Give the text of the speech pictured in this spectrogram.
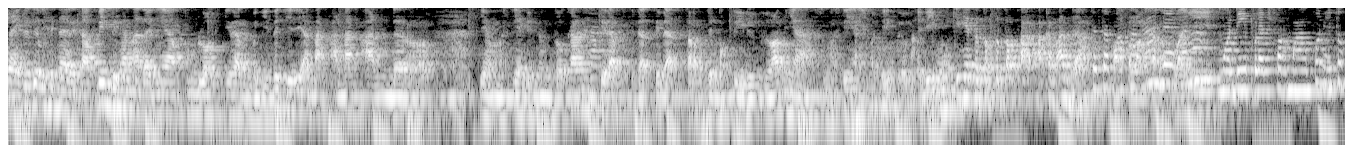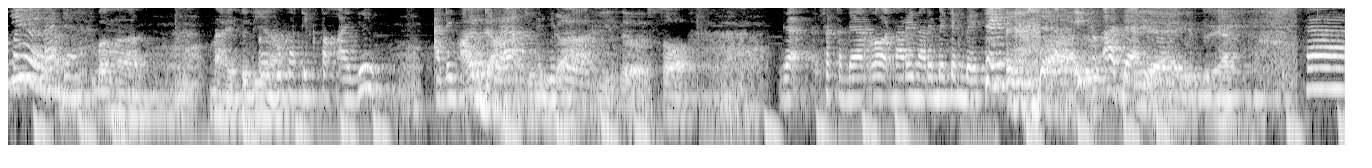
Nah itu tidak bisa dari tapi dengan adanya pemblokiran begitu, jadi anak-anak under yang mestinya ditentukan tidak tidak tidak terjebak di dalamnya semestinya seperti itu. Jadi mungkin ya tetap tetap akan ada. tetap akan ada karena apalagi- mau di platform mana pun itu pasti Iya, ada betul banget. Nah itu dia. Buka TikTok aja ada juga, ada gitu juga loh. gitu. So nggak sekedar lo nari-nari beceng-beceng. Itu ada. Iya gitu ya. Ah,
